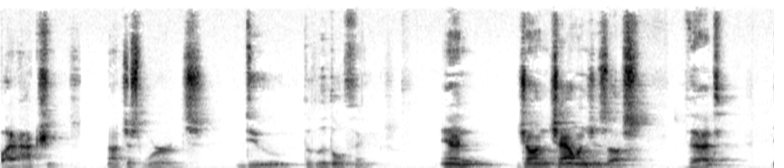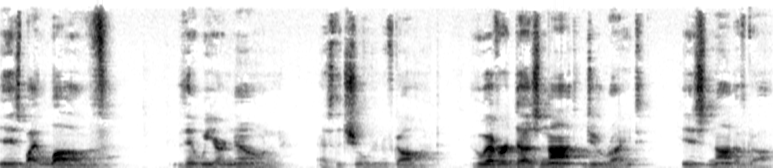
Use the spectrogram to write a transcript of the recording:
by actions, not just words. Do the little things. And John challenges us that it is by love that we are known as the children of God. Whoever does not do right is not of God.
